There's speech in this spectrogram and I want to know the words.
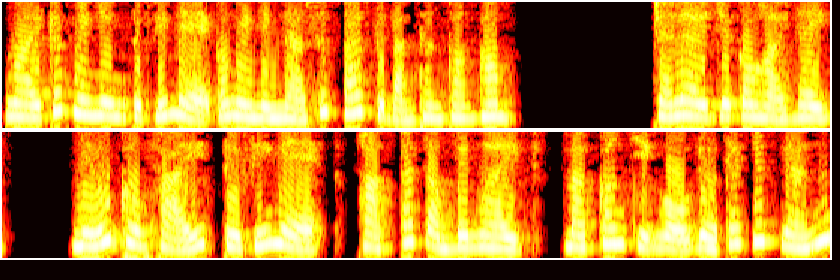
ngoài các nguyên nhân từ phía mẹ có nguyên nhân nào xuất phát từ bản thân con không? Trả lời cho câu hỏi này, nếu không phải từ phía mẹ hoặc tác động bên ngoài mà con chỉ ngủ được các giấc ngắn,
